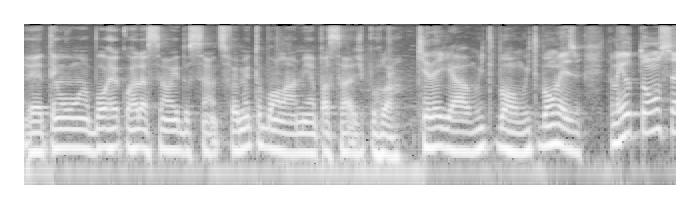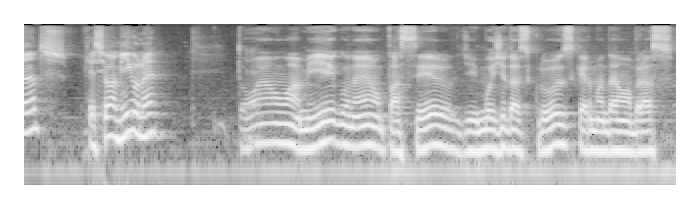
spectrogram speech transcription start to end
é, tenho uma boa recordação aí do Santos, foi muito bom lá a minha passagem por lá. Que legal, muito bom, muito bom mesmo. Também o Tom Santos, que é seu amigo, né? Tom é um amigo, né, um parceiro de Mogi das Cruzes, quero mandar um abraço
